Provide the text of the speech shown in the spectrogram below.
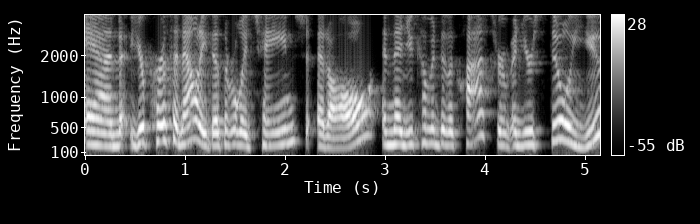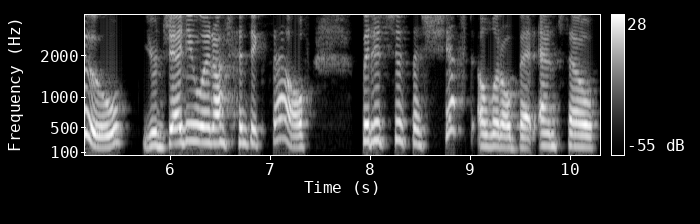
and your personality doesn't really change at all, and then you come into the classroom and you're still you, your genuine, authentic self, but it's just a shift a little bit. And so,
